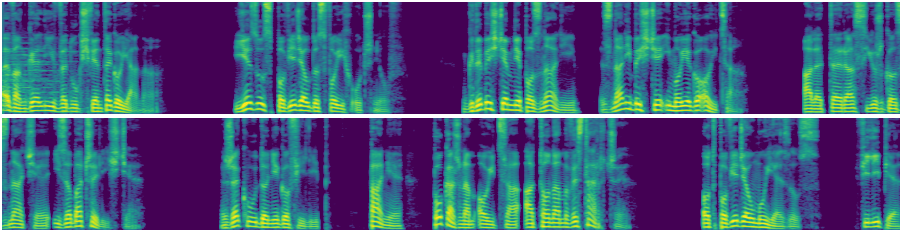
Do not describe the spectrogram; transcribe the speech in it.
Ewangelii według świętego Jana. Jezus powiedział do swoich uczniów: Gdybyście mnie poznali, znalibyście i mojego Ojca. Ale teraz już go znacie i zobaczyliście. Rzekł do niego Filip: Panie, pokaż nam Ojca, a to nam wystarczy. Odpowiedział mu Jezus: Filipie,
